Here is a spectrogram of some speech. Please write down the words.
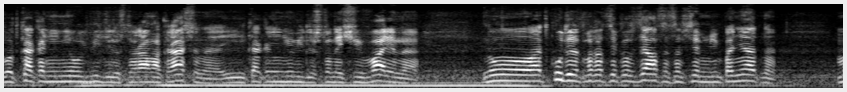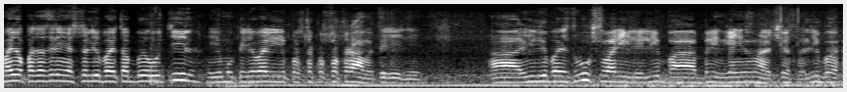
вот как они не увидели, что рама крашеная, и как они не увидели, что она еще и вареная. Но откуда этот мотоцикл взялся, совсем непонятно. Мое подозрение, что либо это был утиль, ему перевалили просто кусок рамы передней. А, и либо из двух сварили, либо, блин, я не знаю, честно, либо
